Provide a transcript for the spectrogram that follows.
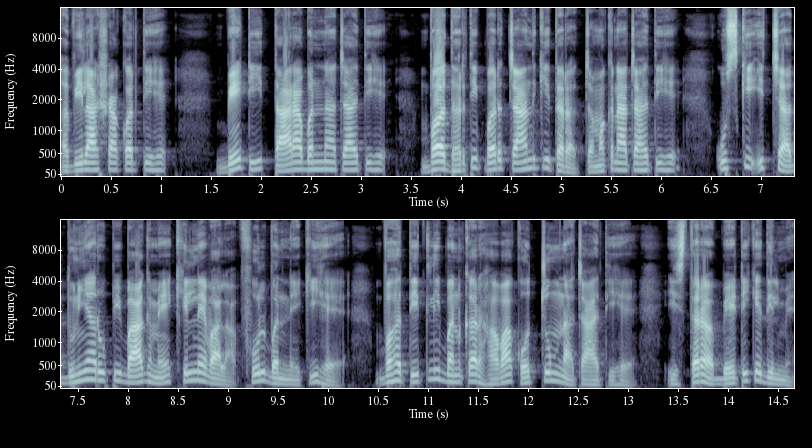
अभिलाषा करती है? बेटी तारा बनना चाहती है, वह धरती पर चाँद की तरह चमकना चाहती है, उसकी इच्छा दुनिया रूपी बाग में खिलने वाला फूल बनने की है, वह तितली बनकर हवा को चूमना चाहती है, इस तरह बेटी के दिल में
